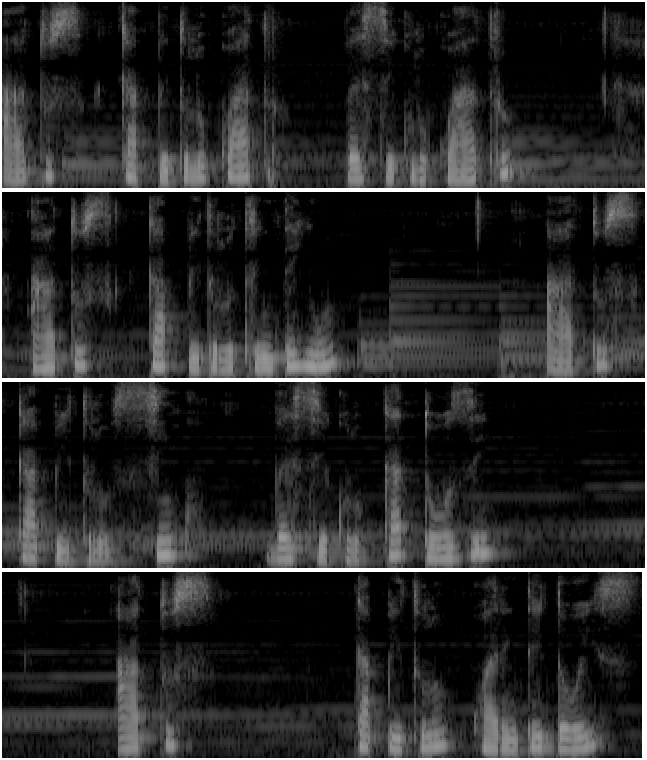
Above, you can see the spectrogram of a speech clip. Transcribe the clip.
Atos, capítulo 4, versículo 4, Atos, capítulo 31, Atos, capítulo 5, versículo 14, Atos, capítulo 42,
